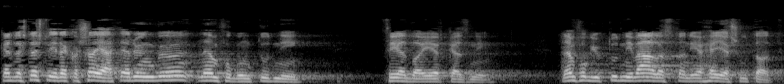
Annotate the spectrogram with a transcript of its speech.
Kedves testvérek, a saját erőnkből nem fogunk tudni célba érkezni. Nem fogjuk tudni választani a helyes utat.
